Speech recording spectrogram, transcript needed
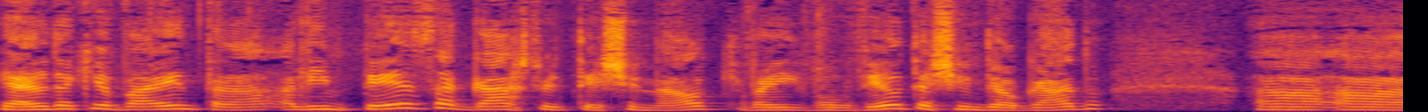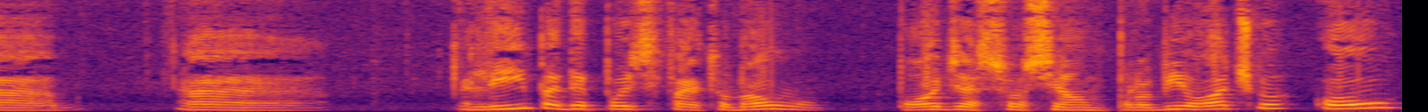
E aí onde é que vai entrar a limpeza gastrointestinal, que vai envolver o intestino delgado, a, a, a limpa, depois vai tomar o, pode associar um probiótico, ou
